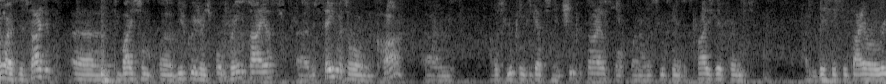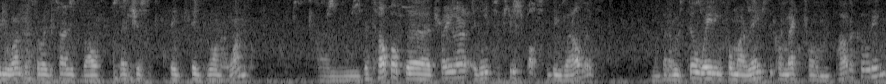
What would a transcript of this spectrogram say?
So I've decided uh, to buy some uh, BFGoodrich all-terrain tires, uh, the same as are on the car. Um, I was looking to get some cheaper tires, but when I was looking at the price difference, um, this is the tire I really wanted, so I decided, well, let's just take, take the one I want. Um, the top of the trailer, it needs a few spots to be welded, but I'm still waiting for my rims to come back from powder coating.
